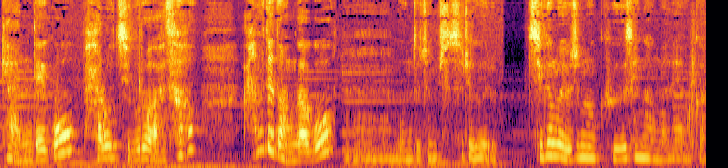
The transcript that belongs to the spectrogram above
이렇게 안 되고 바로 집으로 와서 아무 데도 안 가고 음, 몸도 좀 추스리고 이렇게. 지금은 요즘은 그 생각만 해요. 그러니까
